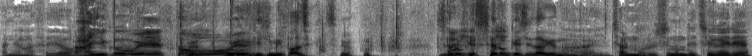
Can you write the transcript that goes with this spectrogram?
안녕하세요. 아 이거 왜 또? 왜, 왜 이렇게 힘이 빠지겠어요? 새롭게 새롭게 시작했는데. 아, 잘 모르시는데 제가 이래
